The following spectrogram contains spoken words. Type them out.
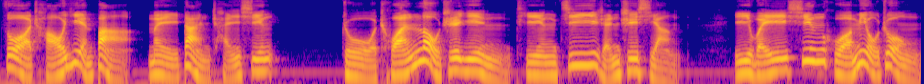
坐朝宴罢，美旦晨星，主传漏之音，听击人之响。以为星火谬众，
